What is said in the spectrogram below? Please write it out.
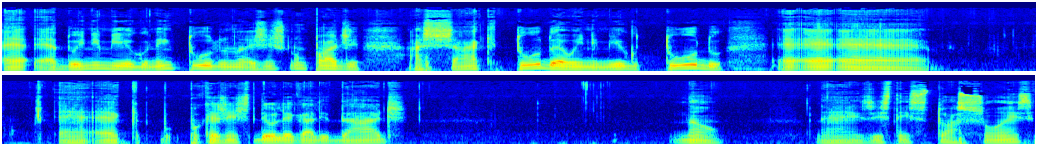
é, é, do inimigo, nem tudo. Né? A gente não pode achar que tudo é o inimigo, tudo é, é, é, é, é porque a gente deu legalidade. Não. Né? Existem situações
